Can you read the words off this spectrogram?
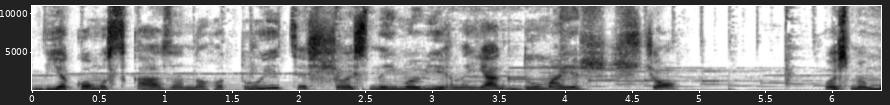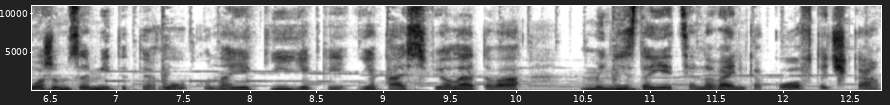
в якому сказано готується щось неймовірне. Як думаєш, що? Ось ми можемо замітити руку, на якій який, якась фіолетова, мені здається, новенька кофточка.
